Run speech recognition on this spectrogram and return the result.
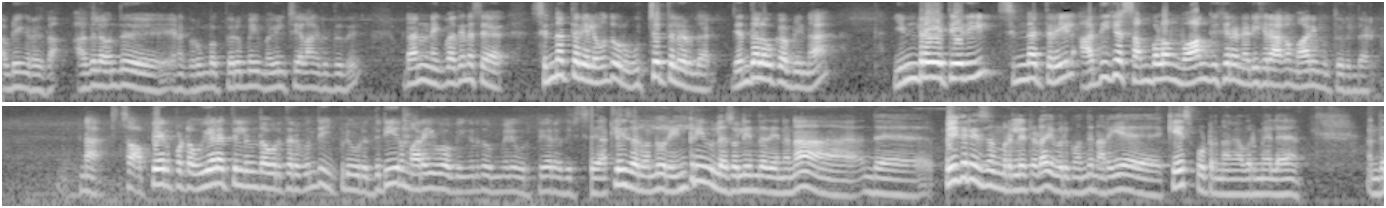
அப்படிங்கிறது தான் அதில் வந்து எனக்கு ரொம்ப பெருமை மகிழ்ச்சியெல்லாம் இருந்தது. பட் ஆனால் இன்றைக்கி பார்த்தீங்கன்னா சின்னத்திரையில் வந்து ஒரு உச்சத்தில் இருந்தார். எந்த அளவுக்கு அப்படின்னா இன்றைய தேதியில் சின்னத்திரையில் அதிக சம்பளம் வாங்குகிற நடிகராக மாரிமுத்து இருந்தார். என்ன ஸோ அப்பேற்பட்ட உயரத்தில் இருந்த ஒருத்தருக்கு வந்து இப்படி ஒரு திடீர் மறைவு அப்படிங்கிறது உண்மையிலே ஒரு பேரதிர்ச்சி. அட்லீஸ்ட் சார் வந்து ஒரு இன்டர்வியூவில் சொல்லியிருந்தது என்னென்னா இந்த பில்கரிசம் ரிலேட்டடாக இவருக்கு வந்து நிறைய கேஸ் போட்டிருந்தாங்க அவர் மேலே. அந்த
